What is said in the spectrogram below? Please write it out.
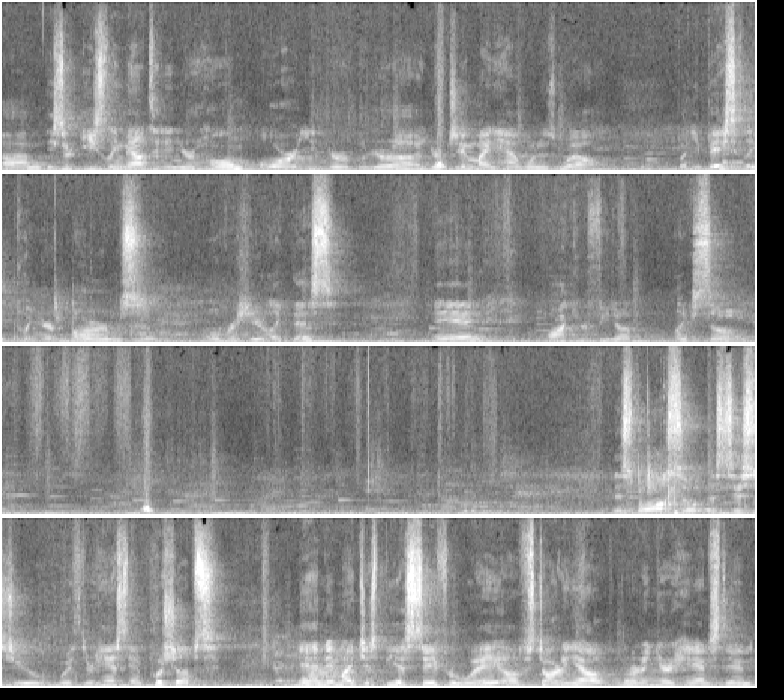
Um, these are easily mounted in your home or your, your, uh, your gym might have one as well. But you basically put your arms over here like this and walk your feet up like so. This will also assist you with your handstand push-ups and it might just be a safer way of starting out learning your handstand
